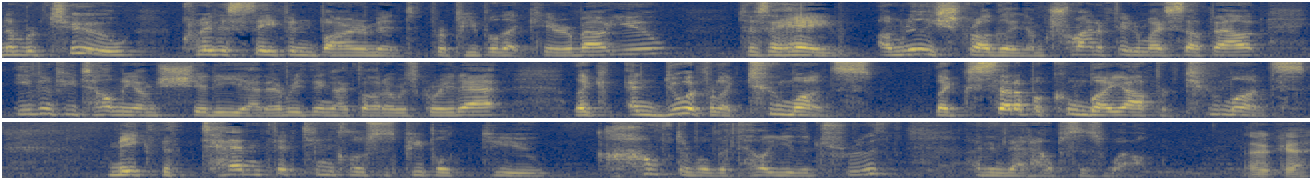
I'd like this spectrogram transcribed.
Number two, create a safe environment for people that care about you to say, hey, I'm really struggling. I'm trying to figure myself out. Even if you tell me I'm shitty at everything I thought I was great at, like, and do it for like two months. Like, set up a kumbaya for two months. Make the 10, 15 closest people to you comfortable to tell you the truth. I think that helps as well. Okay,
